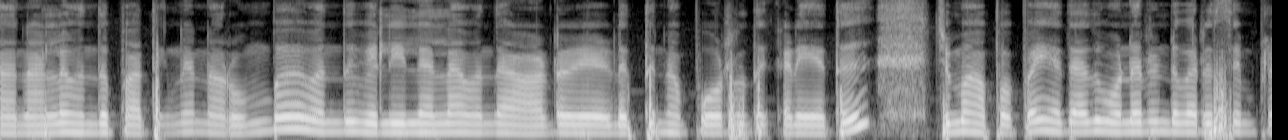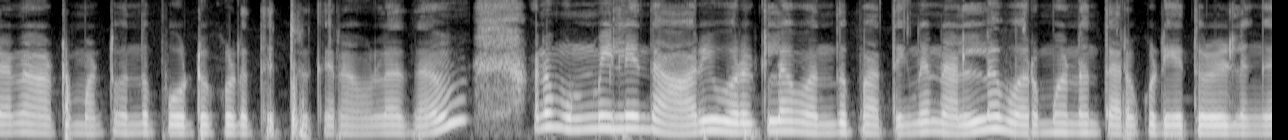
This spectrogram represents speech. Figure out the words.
அதனால் வந்து பார்த்திங்கன்னா நான் ரொம்ப வந்து வெளியிலலாம் வந்து ஆர்டர் எடுத்து நான் போடுறது கிடையாது. சும்மா அப்பப்போ ஏதாவது ஒன்று ரெண்டு வர சிம்பிளான ஆர்டர் மட்டும் வந்து போட்டு கொடுத்துட்ருக்குறேன் அவ்வளோதான் ஆனால் உண்மையிலேயே இந்த ஆரி ஒர்க்கில் வந்து பார்த்திங்கன்னா நல்ல வருமானம் தரக்கூடிய தொழிலுங்க.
